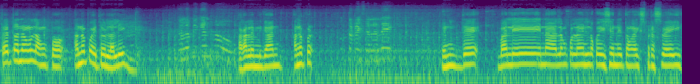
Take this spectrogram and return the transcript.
Tatanong lang po, ano po ito Lalig? Kalamigan mo. Akalamigan? Ano po? Punta kayo sa laleg. Hindi. Bali, inaalam ko lang yung location nitong expressway.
